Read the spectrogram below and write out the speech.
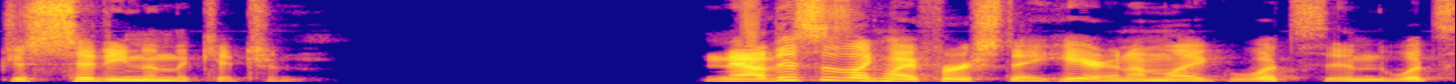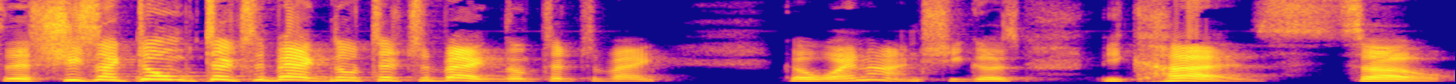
just sitting in the kitchen. Now this is like my first day here, and I'm like, "What's in? What's this?" She's like, "Don't touch the bag! Don't touch the bag! Don't touch the bag!" Go, "Why not?" And she goes, "Because." So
